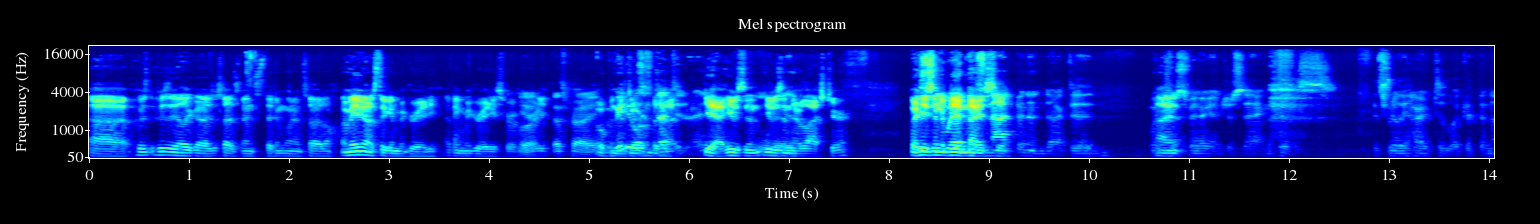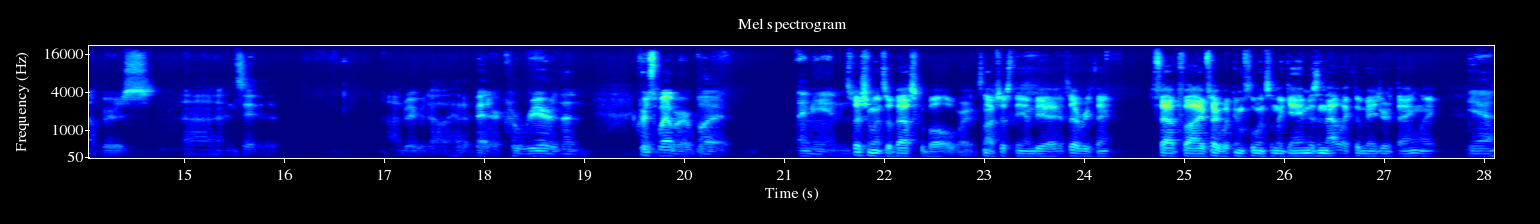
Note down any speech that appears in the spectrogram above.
Uh, who's, who's the other guy besides Vince that didn't win a title? Or maybe I was thinking McGrady. I think McGrady sort of Yeah, already that's probably. opened McGrady the door was for that. right? Yeah, he was in he was in there last year, but he's gonna be a C-Webb nice. not been inducted, which I- is very interesting because it's really hard to look at the numbers uh, and say that Andre Iguodala had a better career than Chris Webber. But I mean, especially when it's a basketball where it's not just the NBA, it's everything. Fab Five, talk about influence on the game. Isn't that like the major thing? Like, yeah,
